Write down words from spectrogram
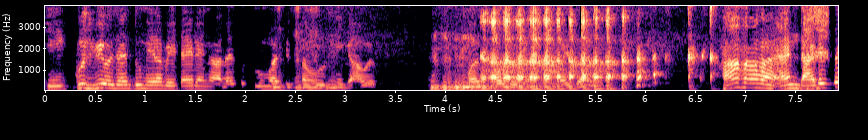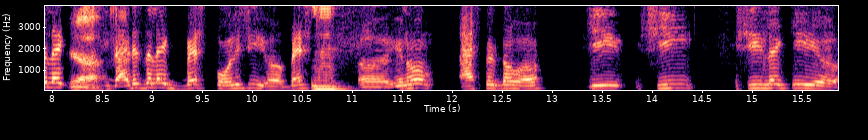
कि कुछ भी हो जाए तू मेरा बेटा ही रहने वाला है तो तू मत इतना हम्म, उड़ने का हुए मत हो। हाँ हाँ and that is the like that is the like best policy best you know aspect of her कि she she like कि uh,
